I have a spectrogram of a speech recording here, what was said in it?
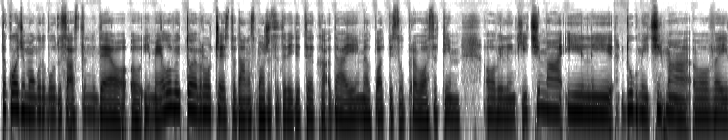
takođe mogu da budu sastavni deo e-mailova i to je vrlo često danas možete da vidite da je e-mail potpis upravo sa tim ovaj, linkićima ili dugmićima ovaj,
